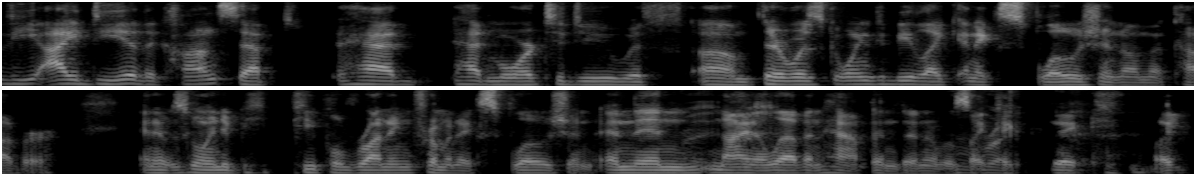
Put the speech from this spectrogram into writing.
the idea, the concept had had more to do with um, there was going to be like an explosion on the cover, and it was going to be people running from an explosion, and then Right. 9/11 happened, and it was like Right. a quick like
